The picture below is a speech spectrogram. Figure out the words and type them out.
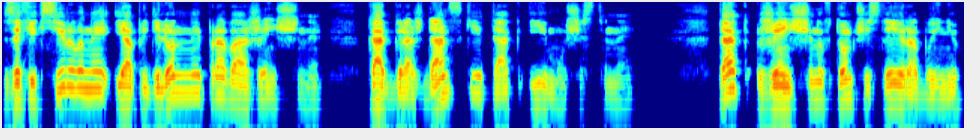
зафиксированы и определенные права женщины, как гражданские, так и имущественные. Так женщину, в том числе и рабыню,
